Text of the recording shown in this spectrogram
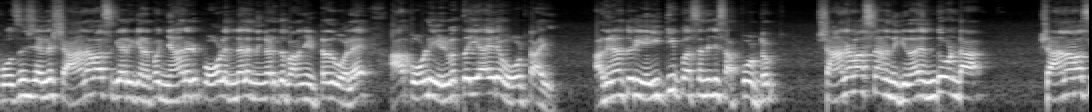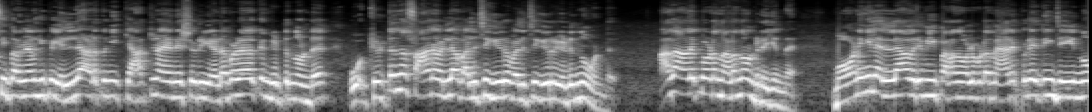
പൊസിഷനിൽ ഷാനവാസ് കയറിക്കാണ് ഇപ്പൊ ഞാനൊരു പോൾ ഇന്നലെ നിങ്ങളുടെ അടുത്ത് പറഞ്ഞ് ഇട്ടതുപോലെ ആ പോൾ എഴുപത്തയ്യായിരം വോട്ടായി. അതിനകത്തൊരു എയ്റ്റി പെർസെന്റേജ് സപ്പോർട്ടും ഷാനവാസിനാണ് നിൽക്കുന്നത്. അത് എന്തുകൊണ്ടാ? ഷാനവാസ് ഈ പറഞ്ഞാണെങ്കിൽ ഇപ്പൊ എല്ലായിടത്തും ഈ ക്യാപ്റ്റൻ ആയതിനു ശേഷം ഒരു ഇടപഴകം കിട്ടുന്നുണ്ട്. കിട്ടുന്ന സാധനം എല്ലാം വലിച്ചു കീറി വലിച്ചു കീറി ഇടുന്നുമുണ്ട്. അതാണ് ഇപ്പോൾ ഇവിടെ നടന്നുകൊണ്ടിരിക്കുന്നത്. മോർണിംഗിൽ എല്ലാവരും ഈ പറഞ്ഞ പോലെ ഇവിടെ മാനിപ്പുലേറ്റിംഗ് ചെയ്യുന്നു.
